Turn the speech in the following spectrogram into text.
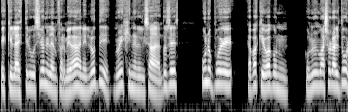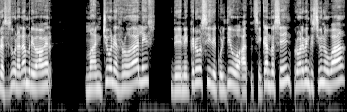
es que la distribución de la enfermedad en el lote no es generalizada. Entonces, uno puede, capaz que va con, con una mayor altura, se sube un alambre y va a ver manchones rodales de necrosis, de cultivo secándose. Probablemente si uno va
